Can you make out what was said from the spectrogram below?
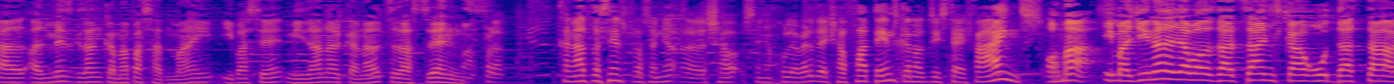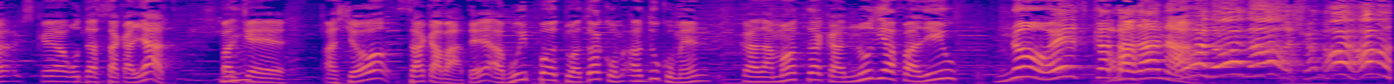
el, el més gran que m'ha passat mai i va ser mirant el canal 300. Ah, però, Canal 300, però senyor, eh, això, senyor Julio Verde, això fa temps que no existeix, fa anys. Home, imagina llavors els anys que ha hagut d'estar que ha hagut d'estar callat, perquè això s'ha acabat, eh? Avui porto el, docu el document que demostra que Núria Feliu no és catalana. Home, no, no, això no, home.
